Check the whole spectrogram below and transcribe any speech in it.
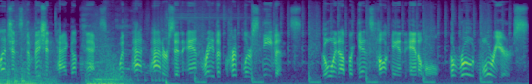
Legends Division tag up next with Pat Patterson and Ray the Crippler Stevens. Going up against Hawk and Animal, the Road Warriors.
